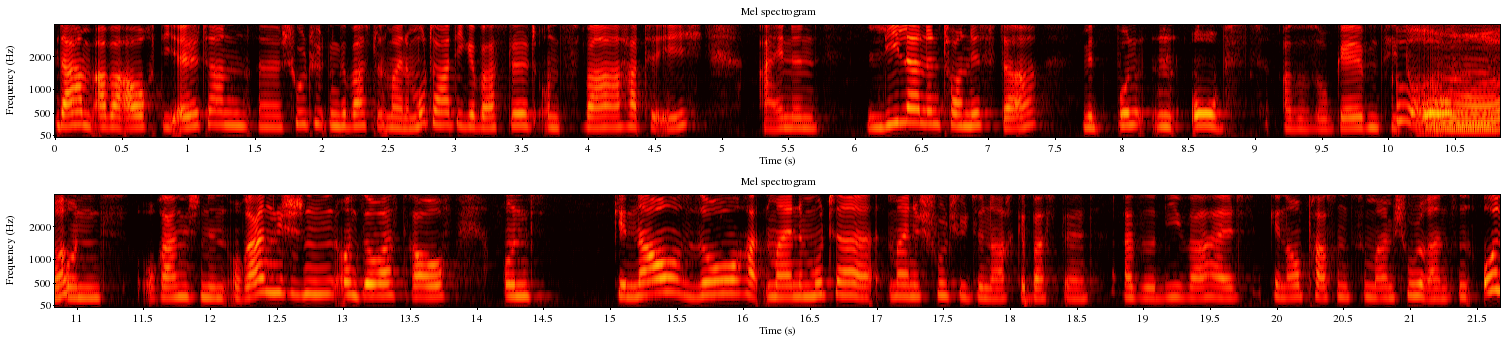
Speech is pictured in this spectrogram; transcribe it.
da haben aber auch die Eltern äh, Schultüten gebastelt, meine Mutter hat die gebastelt und zwar hatte ich einen lilanen Tornister mit bunten Obst, also so gelben Zitronen Oh. und orangenen Orangen und sowas drauf. Und genau so hat meine Mutter meine Schultüte nachgebastelt. Also die war halt genau passend zu meinem Schulranzen. Und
